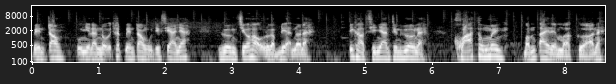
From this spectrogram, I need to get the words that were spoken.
bên trong cũng như là nội thất bên trong của chiếc xe nhé. Gương chiếu hậu được gập điện rồi này. Tích hợp xi nhan trên gương này. Khóa thông minh, bấm tay để mở cửa này.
